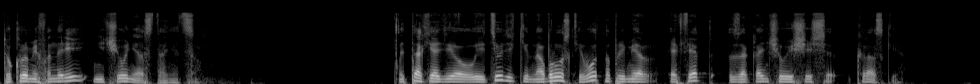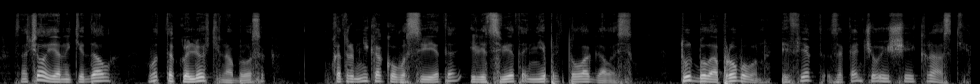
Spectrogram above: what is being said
то кроме фонарей ничего не останется. Итак, я делал этюдики, наброски. Вот, например, эффект заканчивающейся краски. Сначала я накидал вот такой легкий набросок, в котором никакого света или цвета не предполагалось. Тут был опробован эффект заканчивающей краски.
